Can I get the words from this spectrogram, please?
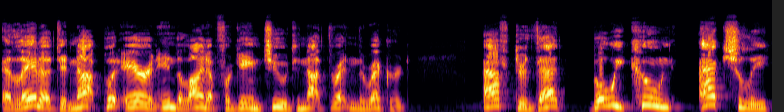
Atlanta did not put Aaron in the lineup for game two to not threaten the record. After that, Bowie Kuhn actually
